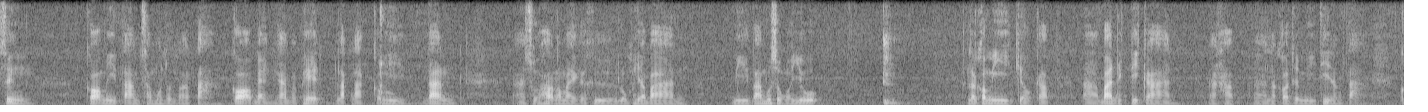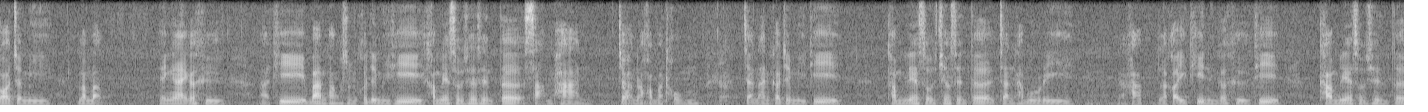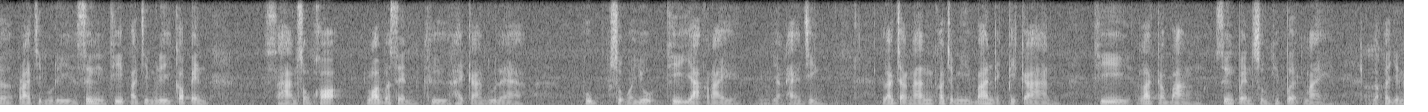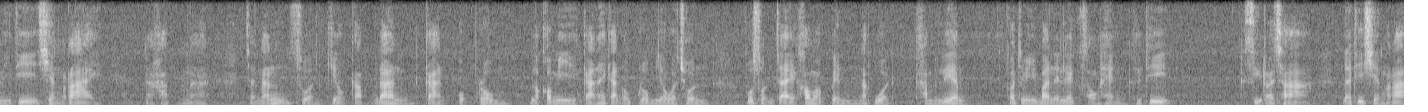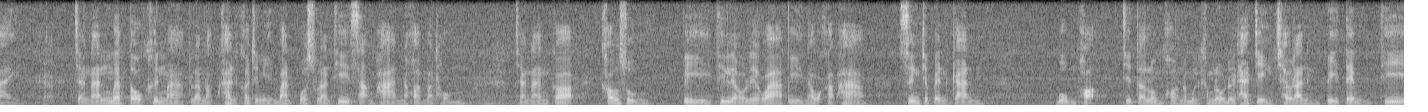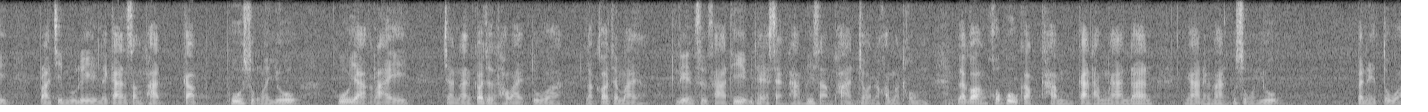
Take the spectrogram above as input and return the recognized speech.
ซึ่งก็มีตามสังฆมณฑลต่างๆ ก็แบ่งงานประเภทหลักๆ ก็มีด้านอ่าสุขภาพอนามัยก็คือโรงพยาบาล มีบ้านผู้สูงอายุ แล้วก็มีเกี่ยวกับอ่าบ้านเด็กพิการนะครับอ่าแล้วก็จะมีที่ต่างๆ ก็จะมีลำดับง่ายๆ ก็คืออาที่บ้านพักผู้สูงอายุก็จะมีที่ Camillian Social Center สามพรานจังหวัดนครปฐมครับจากนั้นก็จะมีที่ Camillian Social Center จันทบุรีนะครับแล้วก็อีกที่หนึ่งก็คือที่ Camillian Social Center ปราจีนบุรี ซึ่งที่ปราจีนบุรีก็เป็นสถานสงเคราะห์ร้อยเปอร์เซ็นต์คือให้การดูแลผู้สูงอายุที่ยากไร้อย่างแท้จริง หลังจากนั้นก็จะมีบ้านเด็กพิการที่ลาดกระบัง ซึ่งเป็นศูนย์ที่เปิดใหม่อ่าแล้วก็ยังมีที่เชียงรายนะครับนะจากนั้นส่วนเกี่ยวกับด้านการอบรม แล้วก็มีการให้การอบรมเยาวชน ผู้สนใจเข้ามาเป็นนักบวชคาเมเลียน ก็จะมีบ้านในเล็ก 2 แห่งคือที่ศรีราชาและที่เชียงรายครับจากนั้นเมื่อโตขึ้นมาเป็นลำดับขั้น ก็จะมีบ้านโพสต์สุรันที่สามพรานนครปฐมจากนั้นก็เข้าสู่ปีที่เราเรียกว่าปีนวกภาพ ซึ่งจะเป็นการบ่มเพาะจิตอารมณ์ของนักบุญคำโลโดยแท้จริง ใช้เวลาหนึ่งปีเต็มที่ปราจีนบุรีในการสัมผัสกับผู้สูงอายุ ผู้ยากไร้ จากนั้นก็จะถวายตัว แล้วก็จะมาเรียนศึกษาที่วิทยาลัยแสงธรรมที่สามพรานจังหวัดนครปฐมแล้วก็ควบคู่กับคำการทำงานด้าน งานอภิบาลผู้สูงอายุไปในตัว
